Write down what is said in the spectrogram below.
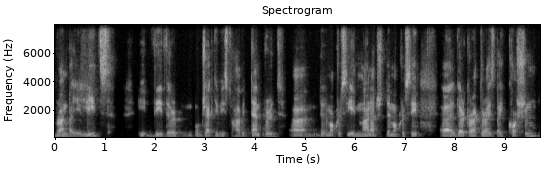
run by elites, the, their objective is to have a tempered um, democracy, a managed democracy. Uh, they're characterized by caution,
